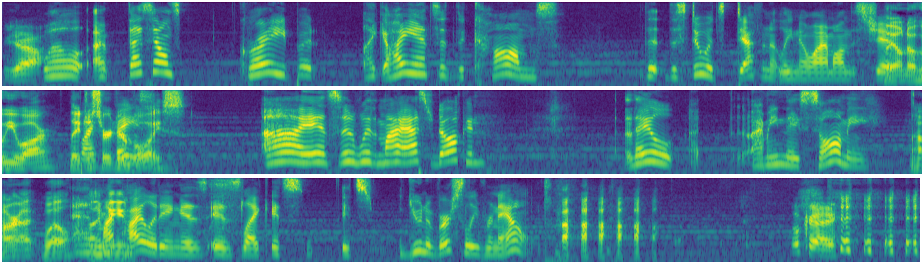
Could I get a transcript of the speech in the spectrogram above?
Yeah. Well, I, that sounds great, but like I answered the comms. The the stewards definitely know I'm on this ship. They don't know who you are. They By just heard your voice. I answered with my Astra Dawkin. They'll. I mean, they saw me, All right. Well, and I my mean, piloting is is like it's it's universally renowned. Okay.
